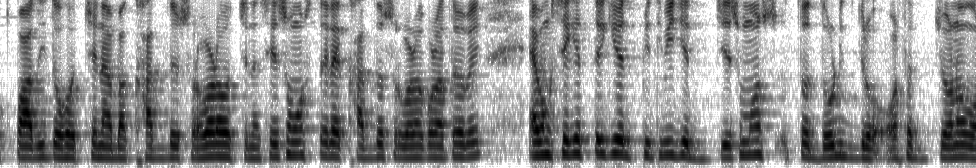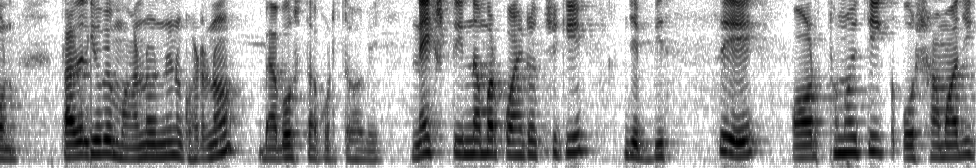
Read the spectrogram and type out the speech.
উৎপাদিত হচ্ছে না বা খাদ্য সরবরাহ হচ্ছে না, সে সমস্ত এলাকায় খাদ্য সরবরাহ করাতে হবে এবং সেক্ষেত্রে কী হবে? পৃথিবীর যে যে সমস্ত দরিদ্র, অর্থাৎ জনগণ, তাদের কীভাবে মানোন্নয়ন ঘটানোর ব্যবস্থা করতে হবে। নেক্সট তিন নম্বর পয়েন্ট হচ্ছে কি? যে বিশ্বে অর্থনৈতিক ও সামাজিক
